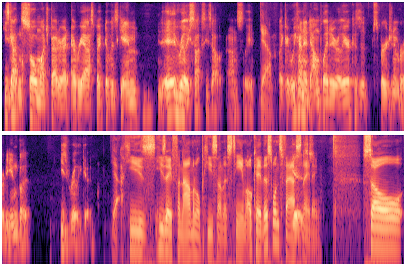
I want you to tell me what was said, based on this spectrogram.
he's gotten so much better at every aspect of his game. It really sucks he's out, honestly. Yeah. Like we kind of downplayed it earlier because of Spurgeon and Brodin, but he's really good. Yeah, he's he's a phenomenal piece on this team. Okay, this one's fascinating. So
